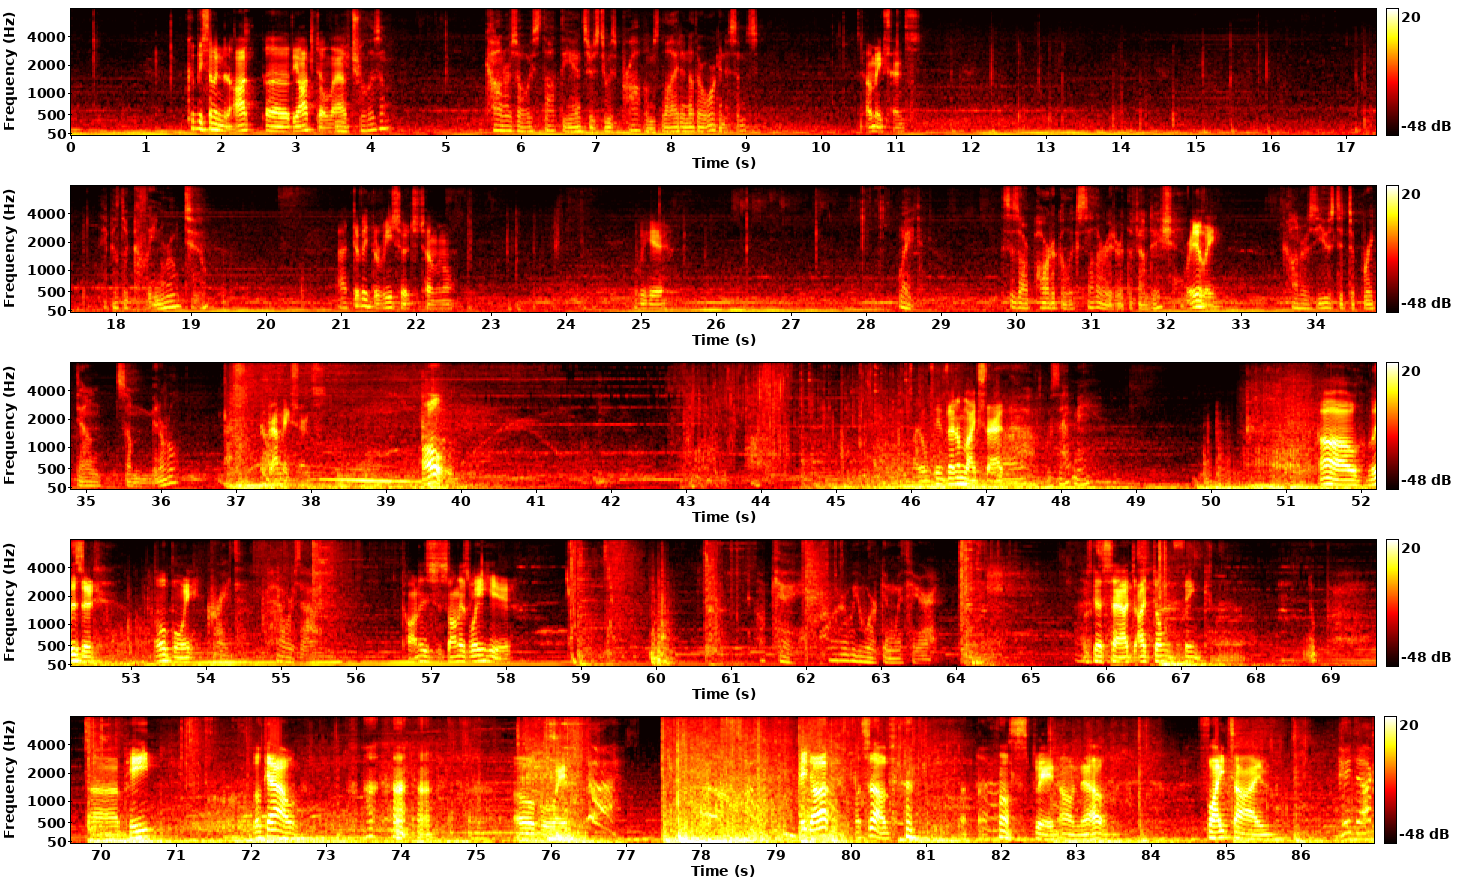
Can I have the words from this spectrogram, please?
could be something in the uh, the Octo lab. Mutualism? Connors always thought the answers to his problems lied in other organisms. That makes sense. Built a clean room too? Activate the research terminal. Over here. Wait. This is our particle accelerator at the Foundation. Really? Connors used it to break down some mineral? That makes sense. Oh! I don't think Venom likes that. Was that me? Oh, lizard. Oh boy. Great. Power's out. Connors is on his way here. Okay, what are we working with here? I was gonna say, I, I don't think. Nope. Uh, Pete, look out! oh boy. Hey Doc, what's up? oh, spin. Oh no. Fight time. Hey, Doc.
